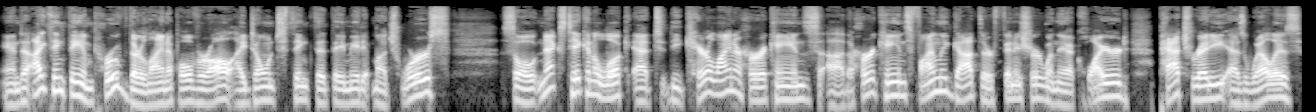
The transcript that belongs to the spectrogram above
and I think they improved their lineup overall. I don't think that they made it much worse. So, next, taking a look at the Carolina Hurricanes. Uh, the Hurricanes finally got their finisher when they acquired Pacioretty as well as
